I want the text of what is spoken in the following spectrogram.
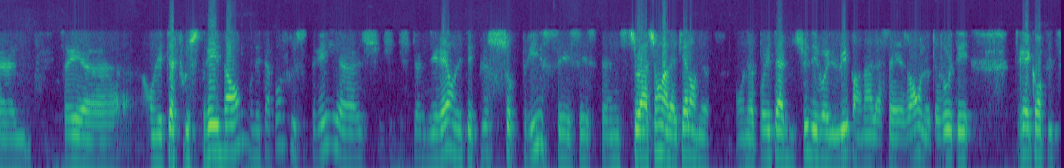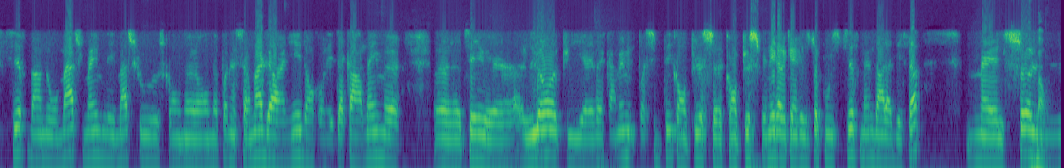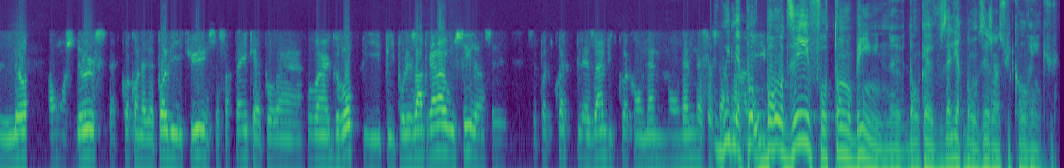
euh, on était frustré Non, on n'était pas frustré. Je, te dirais, on était plus surpris. C'est une situation dans laquelle on a on n'a pas été habitué d'évoluer pendant la saison. On a toujours été très compétitif dans nos matchs, même les matchs où qu'on on n'a pas nécessairement gagné. Donc, on était quand même euh, euh, euh, là, puis il y avait quand même une possibilité qu'on puisse qu'on puisse finir avec un résultat positif, même dans la défaite. Mais le seul là, 11-2, c'était quoi qu'on n'avait pas vécu. C'est certain que pour un pour un groupe, puis, puis pour les entraîneurs aussi, là, c'est c'est pas de quoi de plaisant puis de quoi qu'on aime, on aime nécessairement. Oui, mais pour bondir, il faut tomber. Donc, vous allez rebondir, j'en suis convaincu.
